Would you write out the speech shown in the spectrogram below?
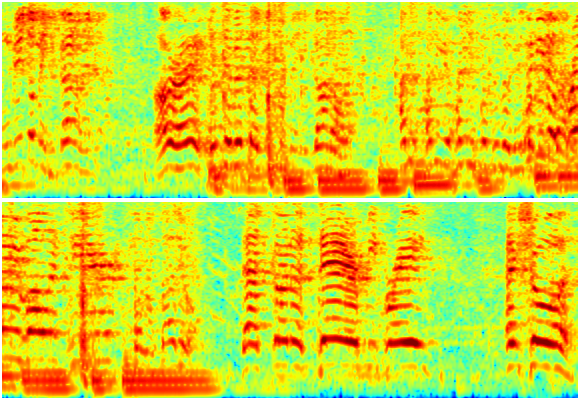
Un grito mexicano, Henry. All right. ¿Qué se vete el grito mexicano? How do, how do you, how do you supposed to do the grito We need a brave volunteer Voluntario. that's gonna dare be brave and show us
